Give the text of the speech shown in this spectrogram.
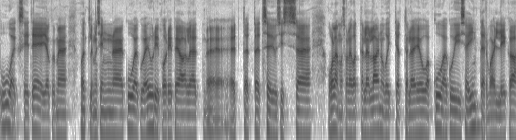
uueks ei tee ja kui me mõtleme siin kuue kuu Euribori peale, et, et, et, et see ju siis olemasolevatele laenuvõtjatele jõuab kuuekuise intervalliga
